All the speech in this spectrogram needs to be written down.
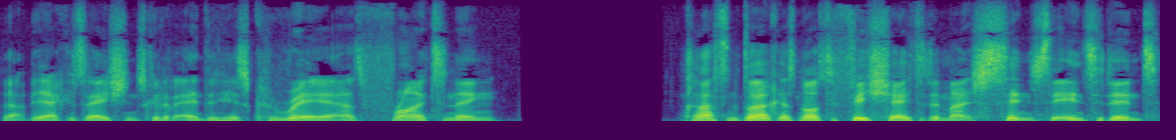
that the accusations could have ended his career as frightening. Clattenburg has not officiated a match since the incident.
